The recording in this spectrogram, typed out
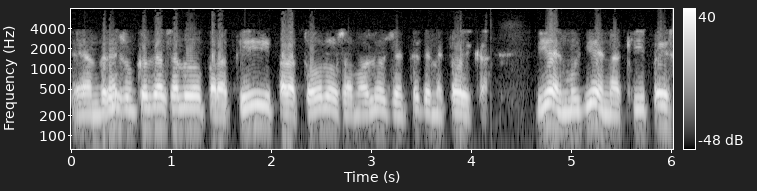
Eh, Andrés, un cordial saludo para ti y para todos los amables oyentes de Metódica. Bien, muy bien, aquí pues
